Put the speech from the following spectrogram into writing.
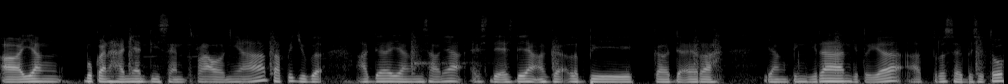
uh, yang bukan hanya di sentralnya, tapi juga ada yang misalnya SD-SD yang agak lebih ke daerah yang pinggiran gitu ya. Uh, terus habis itu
